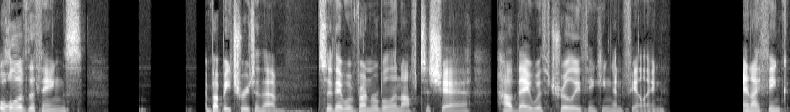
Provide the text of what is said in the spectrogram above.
all of the things, but be true to them. So they were vulnerable enough to share how they were truly thinking and feeling. And I think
